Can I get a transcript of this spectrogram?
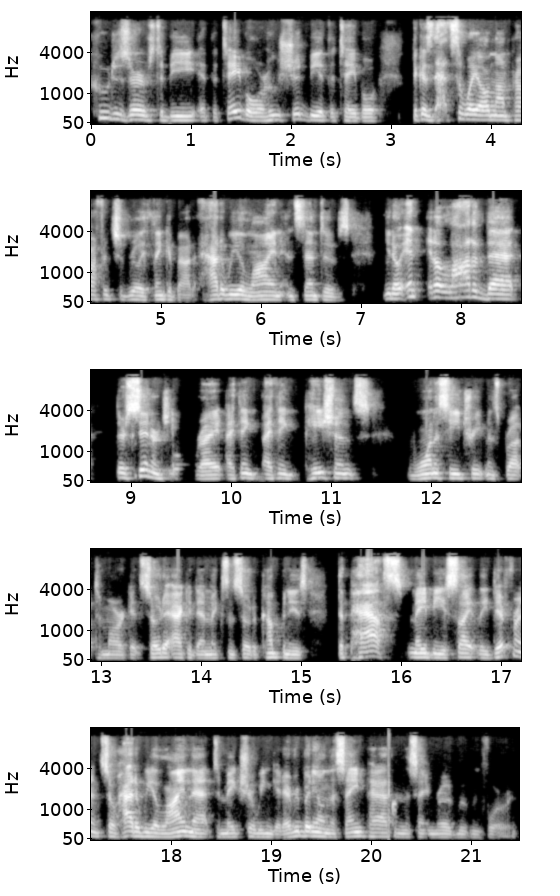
who deserves to be at the table or who should be at the table because that's the way all nonprofits should really think about it. How do we align incentives? You know and, and a lot of that there's synergy, right? I think I think patients want to see treatments brought to market. So do academics and so do companies. The paths may be slightly different. So how do we align that to make sure we can get everybody on the same path and the same road moving forward?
